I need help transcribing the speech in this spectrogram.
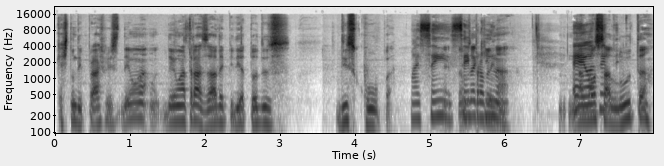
Questão de prática, isso deu uma, deu uma atrasada e pedi a todos desculpa. Mas sem, é, sem problema. Na, na é, nossa gente, luta.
